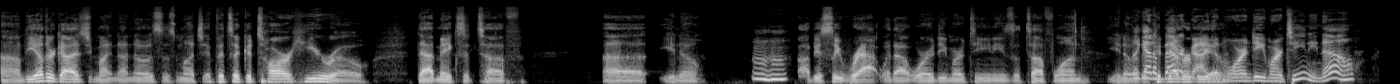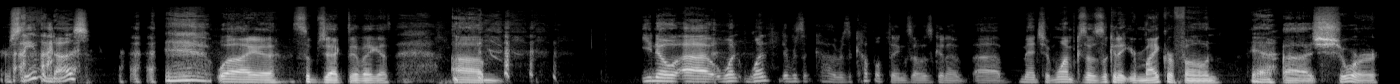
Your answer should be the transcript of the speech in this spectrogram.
um, the other guys you might not notice as much if it's a guitar hero that makes it tough uh you know Mm-hmm. obviously Ratt without Warren DeMartini is a tough one you know They got a could better guy be a- than Warren DeMartini now, or Steven does. well, I uh, subjective, I guess. Um, you know, uh, one one there was a God, there was a couple things I was gonna uh, mention. One because I was looking at your microphone. Yeah. Uh, sure,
